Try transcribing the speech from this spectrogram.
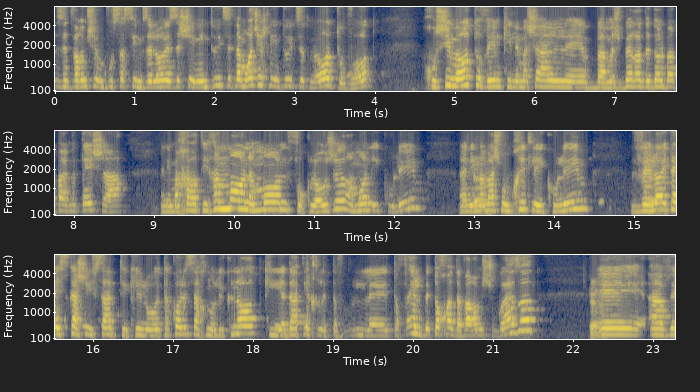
זה דברים שמבוססים, זה לא איזה שהם אינטואיציות, למרות שיש לי אינטואיציות מאוד טובות, חושים מאוד טובים, כי למשל אה, במשבר הגדול ב-2009, אני מכרתי המון המון foreclosure, המון עיקולים, אני כן. ממש מומחית לעיקולים, ולא כן. הייתה עסקה שהפסדתי, כאילו את הכל הצלחנו לקנות, כי ידעתי איך לתפ... לתפעל בתוך הדבר המשוגע הזאת, כן. אה, אבל,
